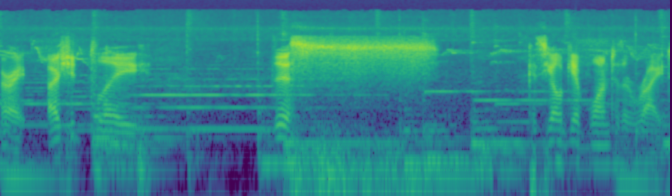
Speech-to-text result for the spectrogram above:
Alright, I should play this. Because he'll give one to the right.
